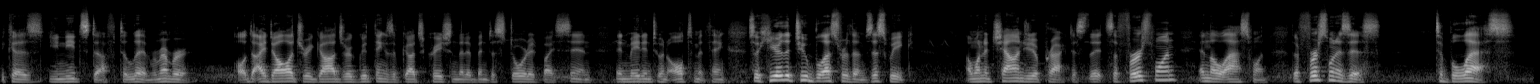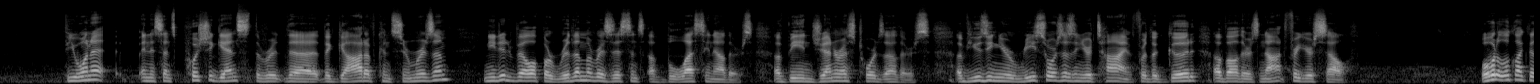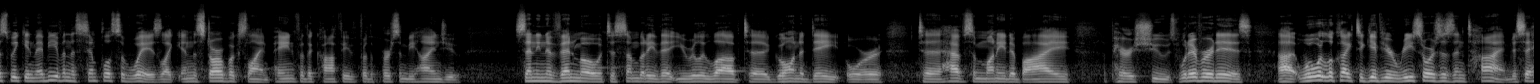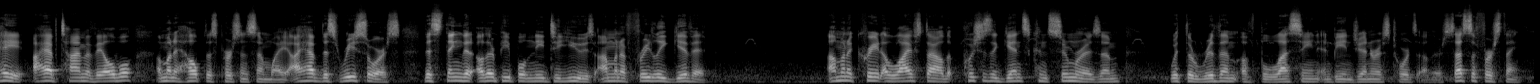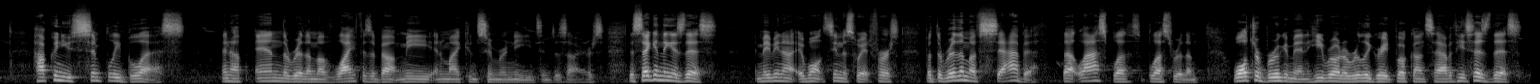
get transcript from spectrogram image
because you need stuff to live. Remember, idolatry gods are good things of God's creation that have been distorted by sin and made into an ultimate thing. So here are the two blessed rhythms this week. I want to challenge you to practice. It's the first one and the last one. The first one is this to bless. If you want to, in a sense, push against the, the, the God of consumerism, you need to develop a rhythm of resistance of blessing others, of being generous towards others, of using your resources and your time for the good of others, not for yourself. What would it look like this weekend? Maybe even the simplest of ways, like in the Starbucks line, paying for the coffee for the person behind you, sending a Venmo to somebody that you really love to go on a date or to have some money to buy a pair of shoes, whatever it is, uh, what would it look like to give your resources and time? To say, hey, I have time available. I'm going to help this person some way. I have this resource, this thing that other people need to use. I'm going to freely give it. I'm going to create a lifestyle that pushes against consumerism with the rhythm of blessing and being generous towards others. That's the first thing. How can you simply bless and upend the rhythm of life is about me and my consumer needs and desires? The second thing is this and maybe not, it won't seem this way at first, but the rhythm of Sabbath, that last blessed, rhythm. Walter Brueggemann, he wrote a really great book on Sabbath. He says this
